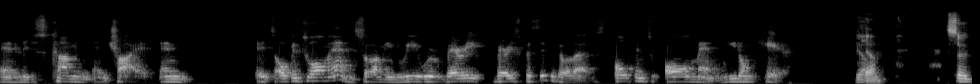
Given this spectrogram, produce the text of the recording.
and just come and try it. And it's open to all men. So I mean, we we're very very specific about that. It's open to all men. We don't care. Yeah. yeah. So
